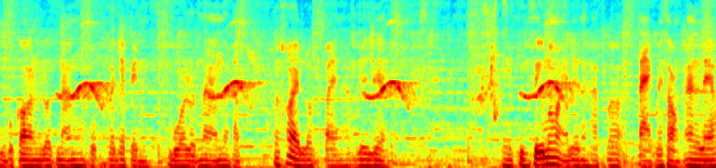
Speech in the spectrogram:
อุปกรณ์รดน้ำของผมก็จะเป็นบัวรดน้ำนะครับค่อยๆรดไปนะครับเรื่อยๆนี่เพิ่งซื้อมาใหม่เลยนะครับ ก็แตกไปสองอันแล้ว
